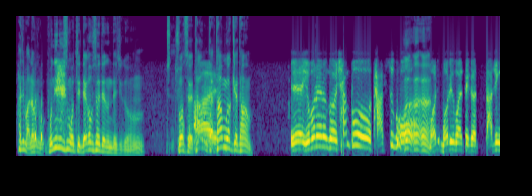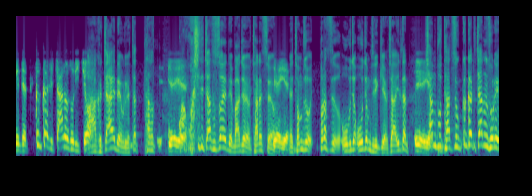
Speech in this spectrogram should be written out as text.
하지 말라고 그랬잖아. 본인이 웃으면 어떻게 내가 웃어야 되는데, 지금. 좋았어요. 다음, 아, 다, 다음 갈게요, 다음. 예, 이번에는 그 샴푸 다 쓰고 어, 어, 어. 머리 머리 갈 때 그 나중에 이제 끝까지 짜는 소리 있죠. 아, 그 짜야 돼. 우리가 짜 다섯 예, 예. 확실히 짜서 써야 돼. 맞아요. 잘했어요. 예, 예. 네, 점수 플러스 5점, 5점 드릴게요. 자, 일단 예, 예. 샴푸 다 쓰고 끝까지 짜는 소리.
